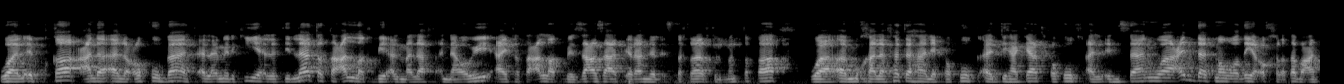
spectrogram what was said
والإبقاء على العقوبات الأمريكية التي لا تتعلق بالملف النووي أي تتعلق بزعزعة إيران للاستقرار في المنطقة ومخالفتها لحقوق انتهاكات حقوق الإنسان وعدة مواضيع أخرى طبعا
